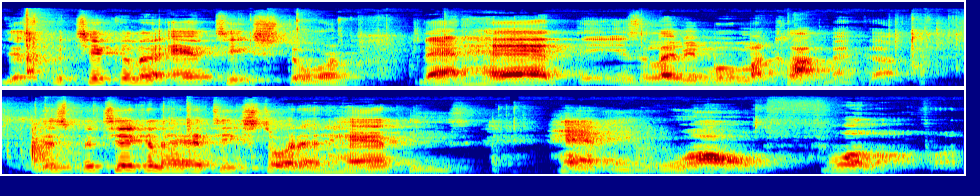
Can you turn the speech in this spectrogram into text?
this particular antique store that had these, let me move my clock back up. This particular antique store that had these had a wall full of them.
